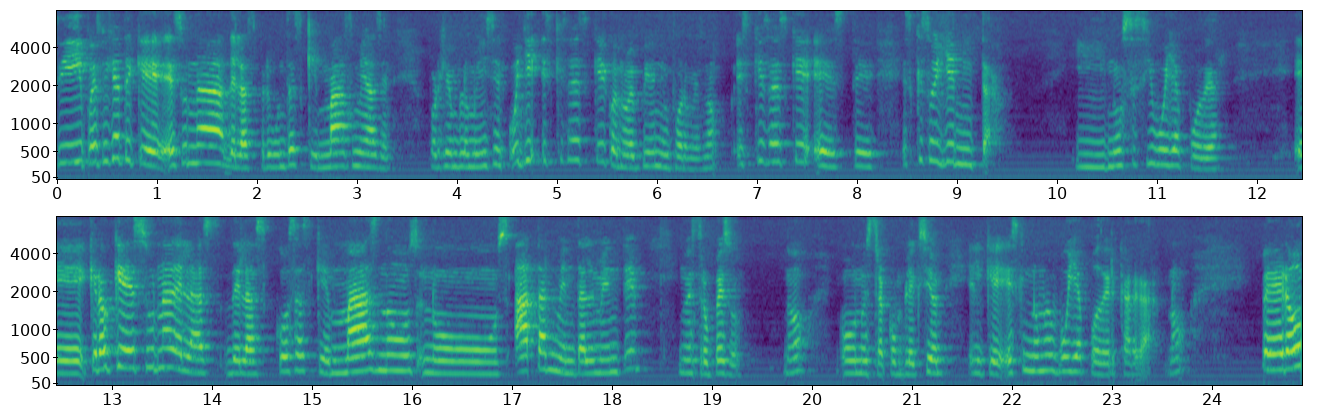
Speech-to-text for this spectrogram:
Sí, pues fíjate que es una de las preguntas que más me hacen. Por ejemplo, me dicen, oye, es que sabes que cuando me piden informes, ¿no? Es que sabes que, este, es que soy llenita y no sé si voy a poder. Eh, creo que es una de las, de las cosas que más nos, nos atan mentalmente nuestro peso, ¿no? O nuestra complexión, el que es que no me voy a poder cargar, ¿no? Pero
